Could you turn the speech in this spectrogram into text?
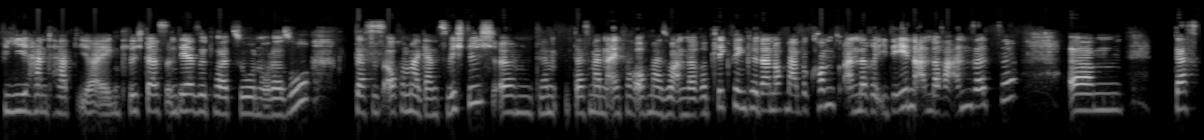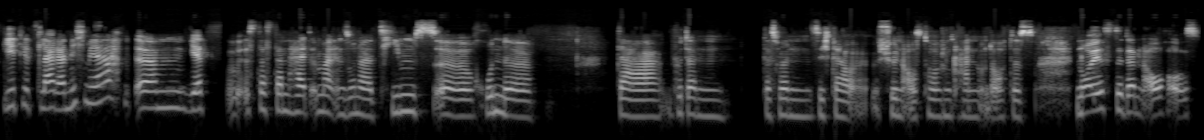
wie handhabt ihr eigentlich das in der Situation oder so. Das ist auch immer ganz wichtig, ähm, dass man einfach auch mal so andere Blickwinkel dann nochmal bekommt, andere Ideen, andere Ansätze. Ähm, das geht jetzt leider nicht mehr. Ähm, jetzt ist das dann halt immer in so einer Teams-Runde. Äh, da wird dann, dass man sich da schön austauschen kann und auch das Neueste dann auch aus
